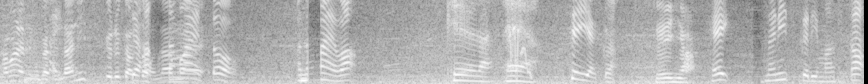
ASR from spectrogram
カメラに向かって何作るかじゃあと名前,、とお名前は？ケーラセアせいやくん。せいや。はい。何作りますか？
